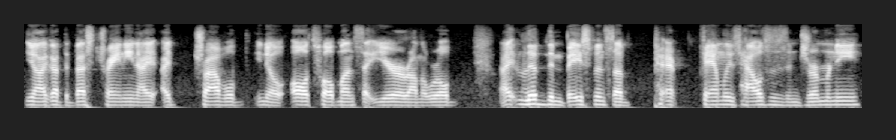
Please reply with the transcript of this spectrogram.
you know, I got the best training. I, I traveled, you know, all 12 months that year around the world. I lived in basements of pa- families' houses in Germany,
